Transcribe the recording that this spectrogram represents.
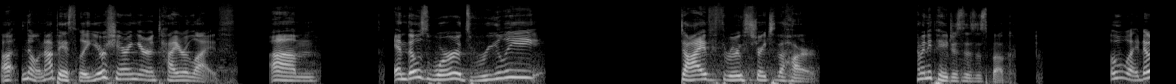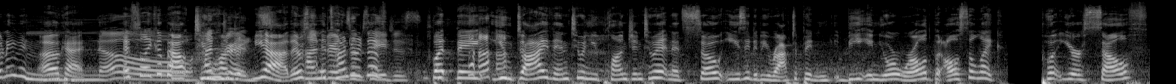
Uh, no not basically you're sharing your entire life. Um, and those words really dive through straight to the heart. How many pages is this book? Oh i don't even Okay. know It's like about 200 hundreds. yeah, there's- hundreds, hundreds of of- pages. But they you dive into and you plunge into it and it's so easy to be wrapped up in be in your world but also like put yourself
